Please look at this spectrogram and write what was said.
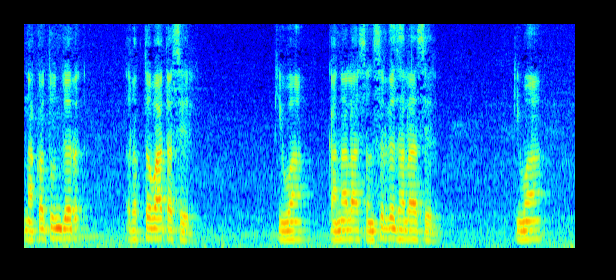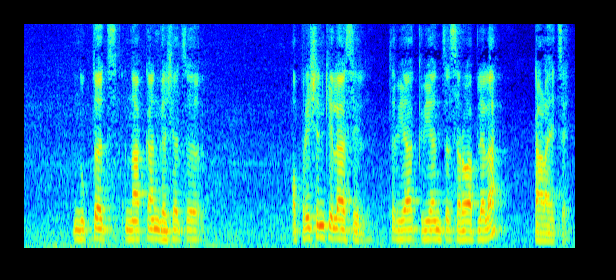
नाकातून जर रक्त वाहत असेल किंवा कानाला संसर्ग झाला असेल किंवा नुकतंच नाककान घशाचं ऑपरेशन केलं असेल तर या क्रियांचा सर्व आपल्याला टाळायचं आहे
